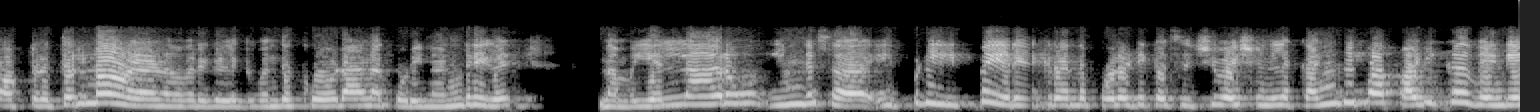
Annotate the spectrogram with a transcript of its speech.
டாக்டர் திருமாவளவன் அவர்களுக்கு வந்து கோடான கோடி நன்றிகள். நம்ம எல்லாரும் இந்த இப்படி இப்ப இருக்கிற அந்த பொலிட்டிக்கல் சுச்சுவேஷன்ல கண்டிப்பா படிக்க வேண்டிய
